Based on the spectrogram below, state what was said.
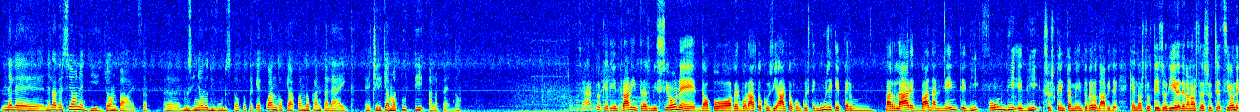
nelle, nella versione di John Baez, eh, l'usignolo di Woodstock, perché quando, quando canta lei eh, ci richiama tutti all'appello. Certo che rientrare in trasmissione dopo aver volato così alto con queste musiche per parlare banalmente di fondi e di sostentamento, vero Davide, che è il nostro tesoriere della nostra associazione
